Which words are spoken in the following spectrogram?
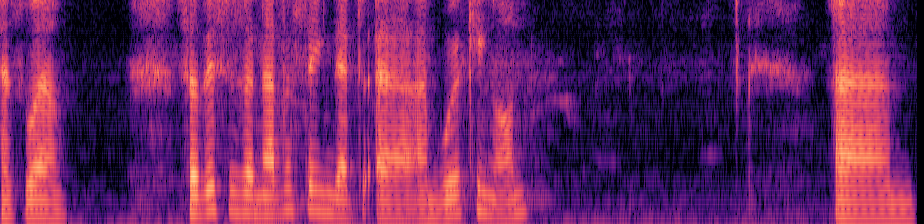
as well. So this is another thing that uh, I'm working on um,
